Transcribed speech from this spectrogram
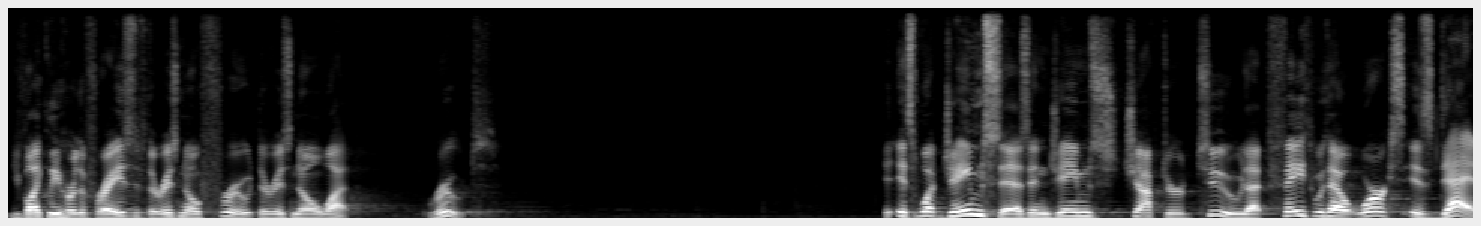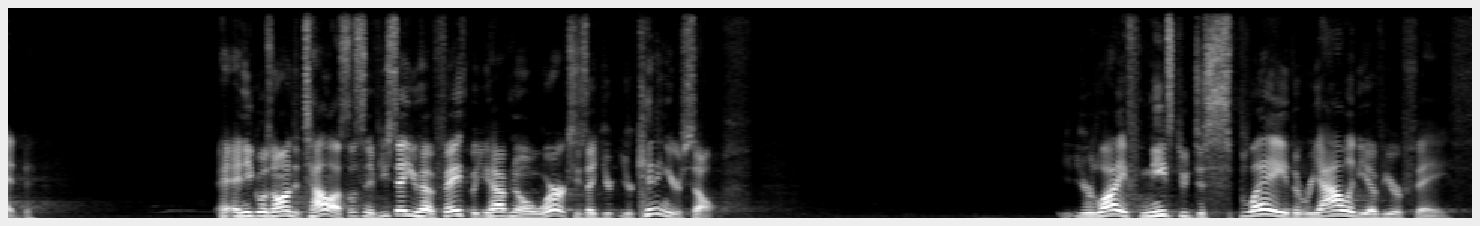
You've likely heard the phrase if there is no fruit, there is no what? Root. It's what James says in James chapter 2 that faith without works is dead. And he goes on to tell us listen, if you say you have faith but you have no works, he's like, you're, you're kidding yourself. Your life needs to display the reality of your faith.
